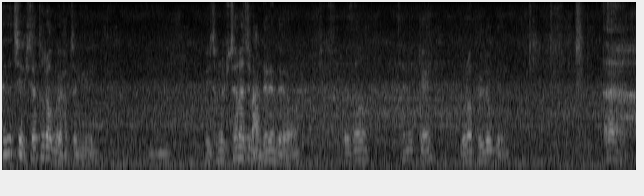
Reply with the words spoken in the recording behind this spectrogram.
텐트 치기가 귀찮더라고요, 갑자기. 음, 정말 귀찮아지면 안 되는데요. 그래서 재밌게 놀아보려고요. 아.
